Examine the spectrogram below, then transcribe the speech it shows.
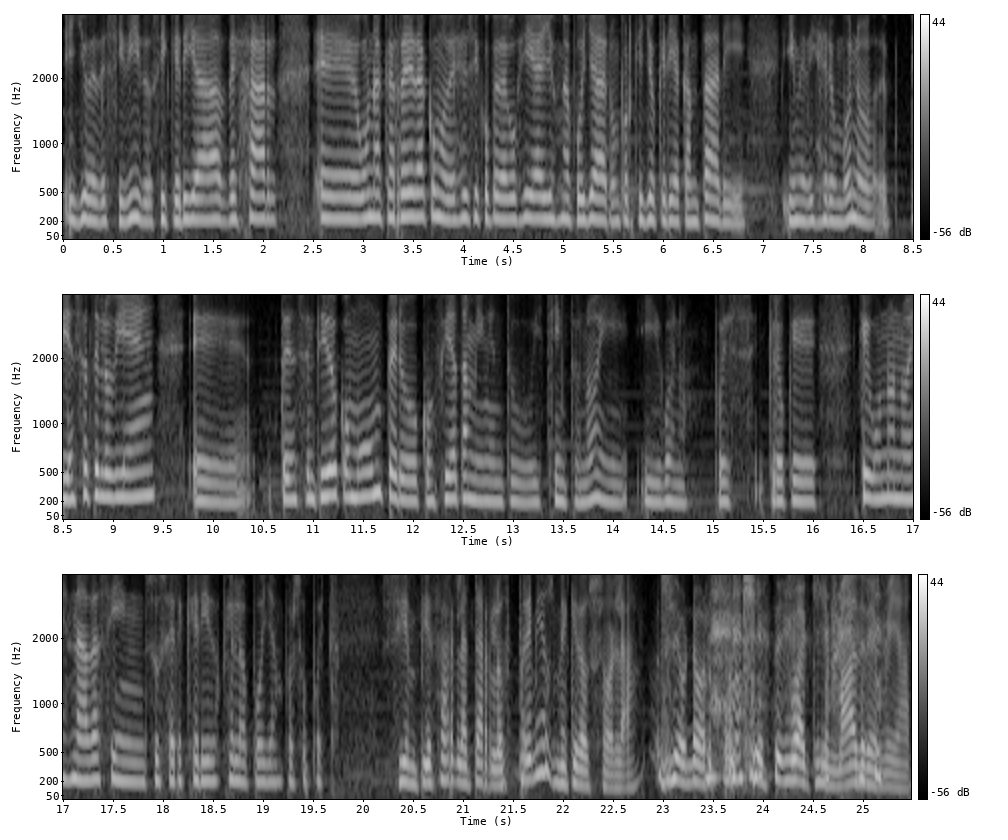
yo he decidido. Si quería dejar eh, una carrera como dejé psicopedagogía, ellos me apoyaron porque yo quería cantar y, me dijeron, bueno, piénsatelo bien, eh, ten sentido común, pero confía también en tu instinto, ¿no? Y, y bueno, pues creo que, que uno no es nada sin sus seres queridos que lo apoyan, por supuesto. Si empiezo a relatar los premios me quedo sola, Leonor, porque tengo aquí, madre mía.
